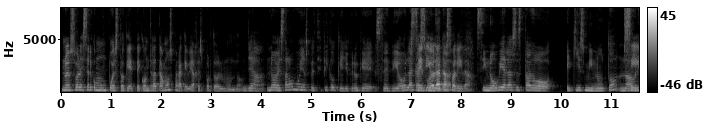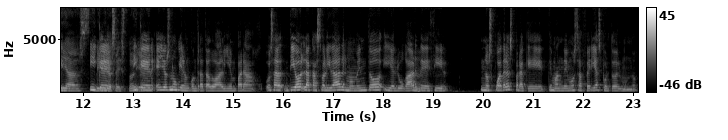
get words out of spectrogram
no suele ser como un puesto que te contratamos para que viajes por todo el mundo. Ya, no, es algo muy específico que yo creo que se dio la casualidad. Se dio la casualidad. Si no hubieras estado X minuto no habrías vivido esa historia. Y que ellos no hubieran contratado a alguien para... O sea, dio la casualidad del momento y el lugar de mm. decir, nos cuadras para que te mandemos a ferias por todo el mundo.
